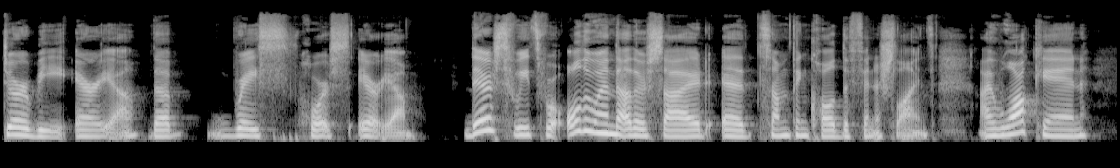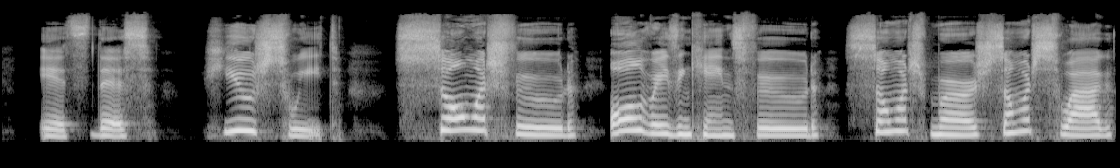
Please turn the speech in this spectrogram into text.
Derby area, the race horse area. Their suites were all the way on the other side at something called the finish lines. I walk in, it's this huge suite, so much food, all Raising Cane's food, so much merch, so much swag,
